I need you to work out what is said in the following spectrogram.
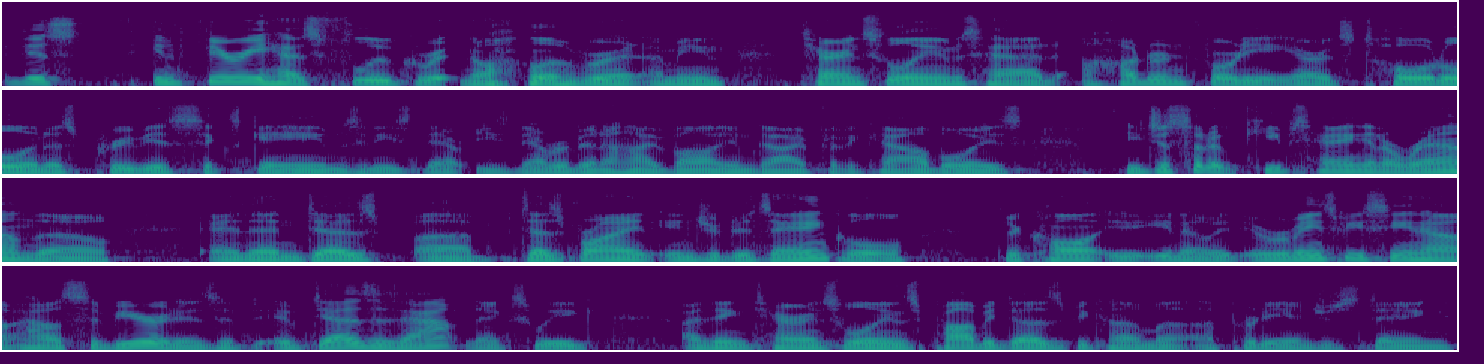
this in theory has fluke written all over it. I mean Terrance Williams had 148 yards total in his previous six games, and he's never he's never been a high volume guy for the Cowboys. He just sort of keeps hanging around though. And then Des uh, Dez Bryant injured his ankle. They're calling you know it, it remains to be seen how, how severe it is. If if Dez is out next week, I think Terrance Williams probably does become a, a pretty interesting.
